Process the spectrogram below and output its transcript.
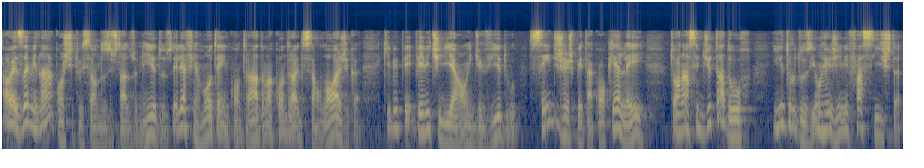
Ao examinar a Constituição dos Estados Unidos, ele afirmou ter encontrado uma contradição lógica que permitiria ao indivíduo, sem desrespeitar qualquer lei, tornar-se ditador e introduzir um regime fascista,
